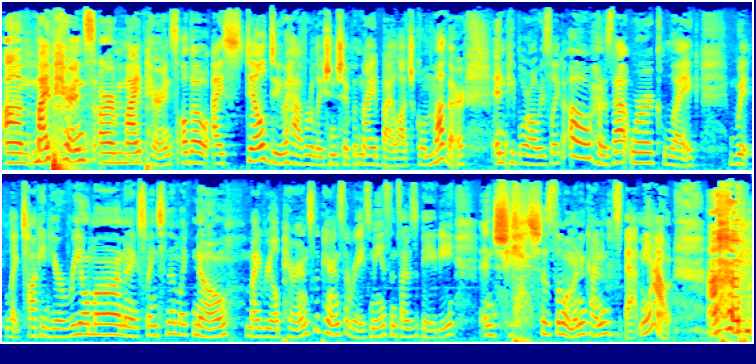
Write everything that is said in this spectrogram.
Um, my parents are my parents, although I still do have a relationship with my biological mother. And people are always like, oh, how does that work? Like, with, like talking to your real mom and I explained to them like no my real parents the parents that raised me since I was a baby and she's just the woman who kind of spat me out. Um,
